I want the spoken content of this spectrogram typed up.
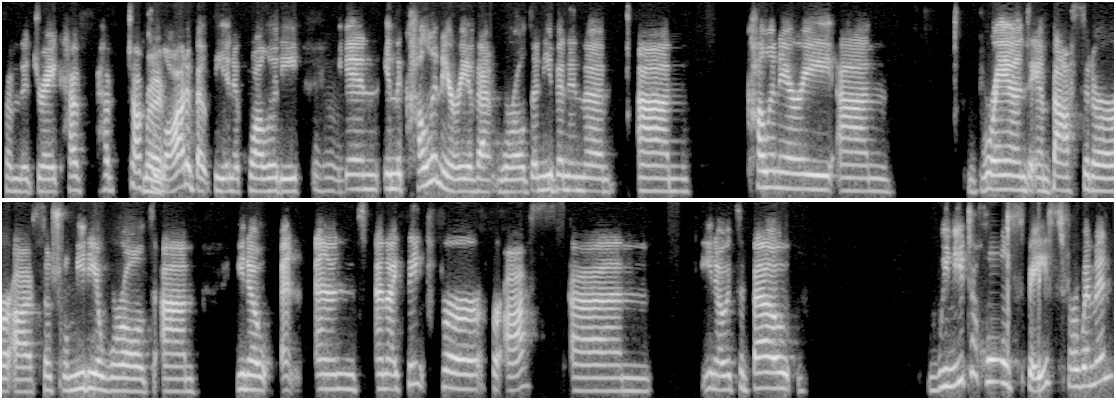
from the drake have have talked right. a lot about the inequality mm-hmm. in in the culinary event world and even in the um, culinary um, brand ambassador uh, social media world um, you know and and and i think for for us um, you know it's about we need to hold space for women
